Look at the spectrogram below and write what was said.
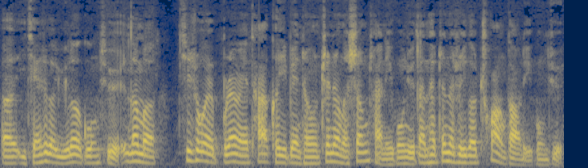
呃，以前是个娱乐工具，那么其实我也不认为它可以变成真正的生产力工具，但它真的是一个创造力工具。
